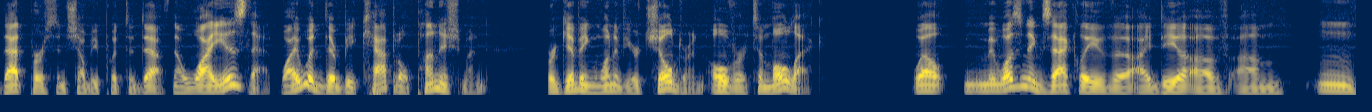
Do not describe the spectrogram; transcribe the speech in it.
that person shall be put to death. Now, why is that? Why would there be capital punishment for giving one of your children over to Molech? Well, it wasn't exactly the idea of um, mm,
